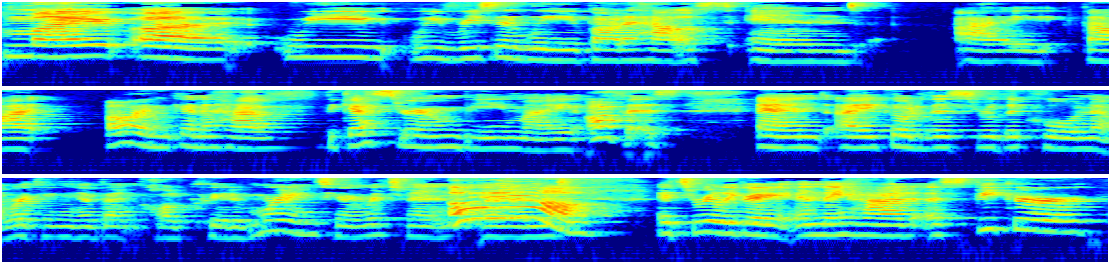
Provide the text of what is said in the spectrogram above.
My uh we we recently bought a house and I thought, oh, I'm gonna have the guest room be my office. And I go to this really cool networking event called Creative Mornings here in Richmond. Oh and yeah. It's really great. And they had a speaker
